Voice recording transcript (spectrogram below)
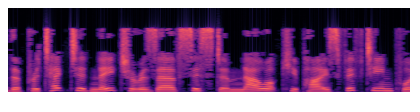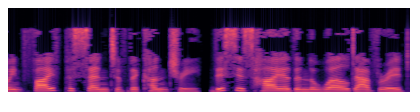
The Protected Nature Reserve System now occupies 15.5% of the country, this is higher than the world average.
